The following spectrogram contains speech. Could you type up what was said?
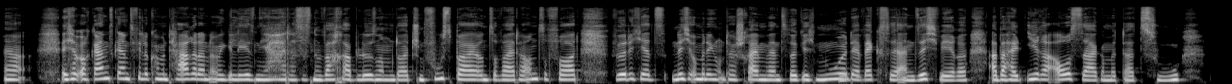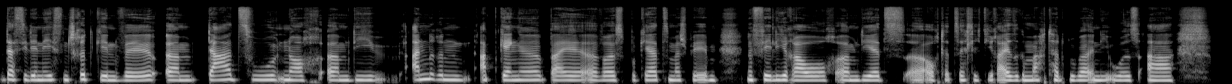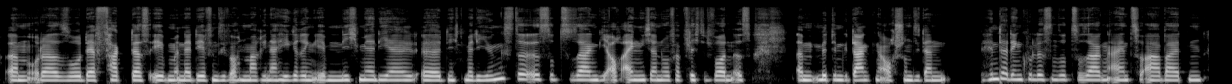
Ja, ich habe auch ganz, ganz viele Kommentare dann irgendwie gelesen, ja, das ist eine Wachablösung im deutschen Fußball und so weiter und so fort. Würde ich jetzt nicht unbedingt unterschreiben, wenn es wirklich nur mhm. der Wechsel an sich wäre, aber halt ihre Aussage mit dazu, dass sie den nächsten Schritt gehen will. Ähm, dazu noch ähm, die anderen Abgänge bei äh, Wolfsburg, ja, zum Beispiel eben eine Feli Rauch, ähm, die jetzt äh, auch tatsächlich die Reise gemacht hat rüber in die USA ähm, oder so. Der Fakt, dass eben in der Defensive auch Marina Hegering eben nicht mehr die äh, nicht mehr die jüngste ist sozusagen sozusagen, die auch eigentlich ja nur verpflichtet worden ist, ähm, mit dem Gedanken auch schon sie dann hinter den Kulissen sozusagen einzuarbeiten.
